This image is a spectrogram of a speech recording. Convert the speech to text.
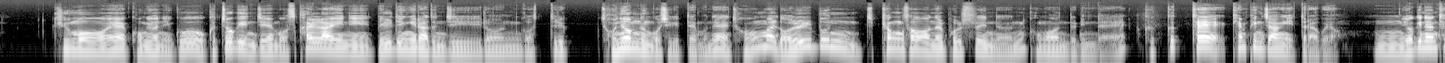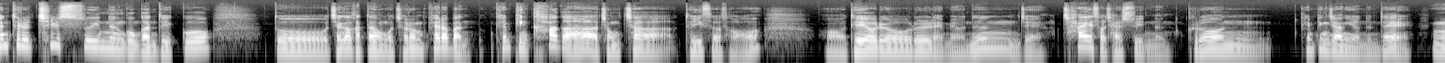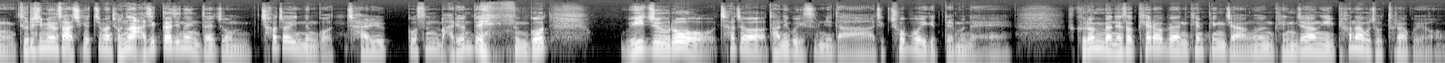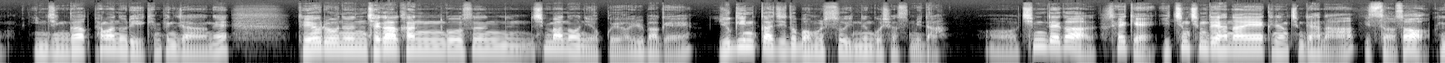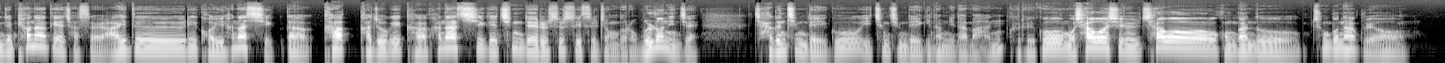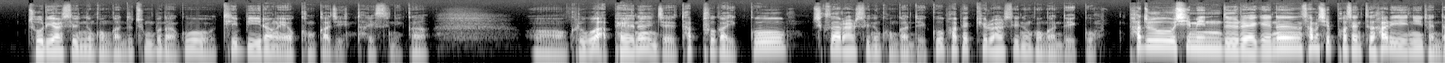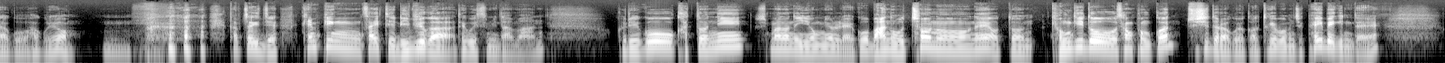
규모의 공연이고 그쪽이 이제 뭐 스카이라인이 빌딩이라든지 이런 것들이 전혀 없는 곳이기 때문에 정말 넓은 지평선을 볼 수 있는 공원들인데 그 끝에 캠핑장이 있더라고요. 음, 여기는 텐트를 칠 수 있는 공간도 있고 또 제가 갔다 온 것처럼 캐러반 캠핑카가 정차돼 있어서 어, 대여료를 내면은 이제 차에서 잘 수 있는 그런 캠핑장이었는데 음, 들으시면서 아시겠지만 저는 아직까지는 이제 좀 처져 있는 곳, 잘 곳은 마련되어 있는 곳 위주로 찾아다니고 있습니다. 아직 초보이기 때문에. 그런 면에서 캐러밴 캠핑장은 굉장히 편하고 좋더라고요. 임진각 평화놀이 캠핑장에 대여료는 제가 간 곳은 10만 원이었고요. 1박에. 6인까지도 머물 수 있는 곳이었습니다. 어, 침대가 3개, 2층 침대 하나에 그냥 침대 하나 있어서 굉장히 편하게 잤어요. 아이들이 거의 하나씩, 그러니까 각 가족이 각 하나씩의 침대를 쓸 수 있을 정도로. 물론 이제 작은 침대이고 2층 침대이긴 합니다만. 그리고 뭐 샤워실, 샤워 공간도 충분하고요. 조리할 수 있는 공간도 충분하고 TV랑 에어컨까지 다 있으니까. 어, 그리고 앞에는 이제 타프가 있고 식사를 할 수 있는 공간도 있고 바베큐를 할 수 있는 공간도 있고 파주 시민들에게는 30% 할인이 된다고 하고요. 음, 갑자기 이제 캠핑 사이트 리뷰가 되고 있습니다만 그리고 갔더니 10만 원의 이용료를 내고 15,000원의 어떤 경기도 상품권 주시더라고요. 그러니까 어떻게 보면 이제 페이백인데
